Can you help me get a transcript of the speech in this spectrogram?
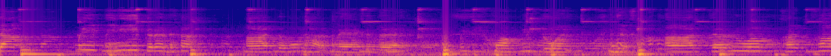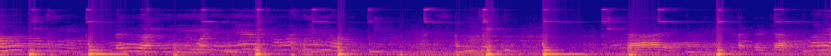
จะไม่มีกระดาษอาจจะผ่านแปลงจังเลยไม่มีความนิ่มนวลอาจจะรวมพันทั้งเนื้อทีคนอย่างนี้คำว่านิ่มนวลได้เดี๋ยวจะว่าไง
